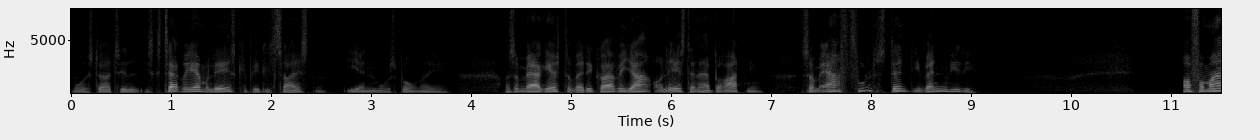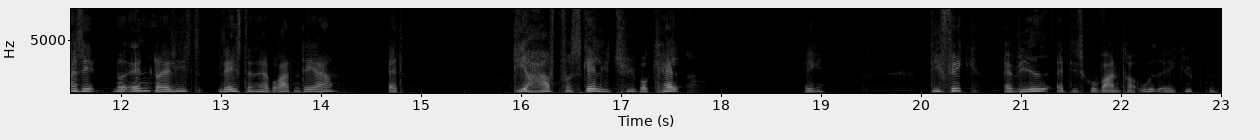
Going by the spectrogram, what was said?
mod større tillid. I skal tage gå hjem og læse kapitel 16 i 2. Mosebog, når I, og så mærke efter, hvad det gør ved jer at læse den her beretning, som er fuldstændig vanvittig. Og for mig at se, noget andet, når jeg lige læste den her beretning, det er, at de har haft forskellige typer kald. Ikke? De fik at vide, at de skulle vandre ud af Ægypten.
